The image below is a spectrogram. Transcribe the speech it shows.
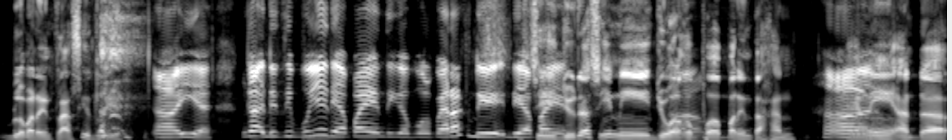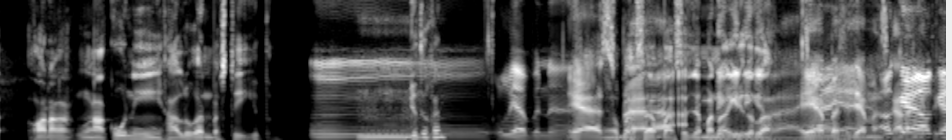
belum ada inflasi dulu ya. Ah iya. Enggak ditipunya diapain 30 perak di Si diapain? Judas ini jual ke pemerintah kan. Ah. Ini ada orang ngaku nih halu kan pasti gitu. Hmm, Gitu kan? Iya benar. Ya, Ya, bahasa- bahasa zaman lagi gitu lah. Ya, bahasa zaman Oke sekarang oke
